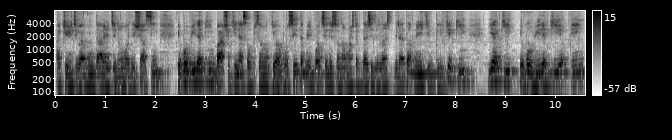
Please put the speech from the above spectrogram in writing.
aqui a gente vai mudar, a gente não vai deixar assim. Eu vou vir aqui embaixo aqui nessa opção aqui, ó. Você também pode selecionar uma estratégia de lance diretamente. Eu clique aqui e aqui eu vou vir aqui em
